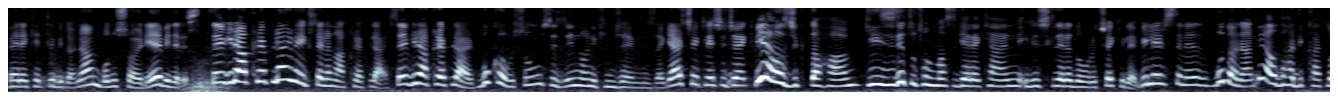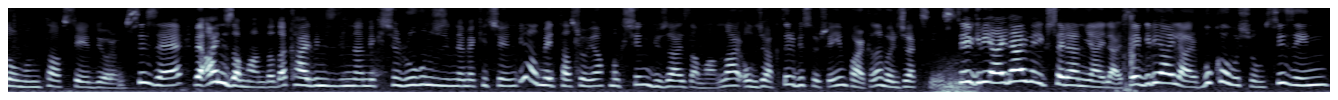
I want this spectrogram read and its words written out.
bereketli bir dönem bunu söyleyebiliriz. Sevgili akrepler ve yükselen akrepler, sevgili akrepler bu kavuşum sizin 12. evinizde gerçekleşecek. Birazcık daha gizli tutulması gereken ilişkilere doğru çekilebilirsiniz. Bu dönem biraz daha dikkatli olmanızı tavsiye ediyorum size ve aynı zamanda da kalbinizi dinlemek için, ruhunuzu dinlemek için, biraz meditasyon yapmak için güzel zamanlar olacaktır. Bir sürü şeyin farkına varacaksınız. Sevgili yaylar ve yükselen yaylar, sevgili yaylar bu kavuşum sizin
